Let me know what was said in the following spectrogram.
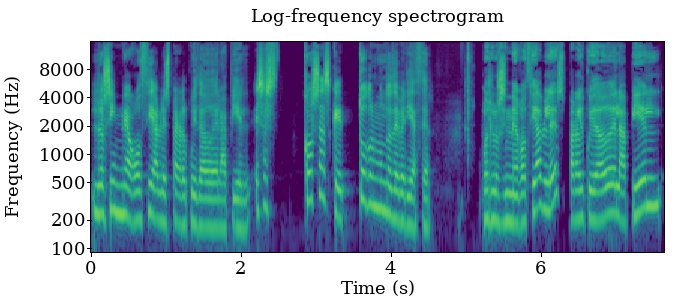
los innegociables para el cuidado de la piel? Esas cosas que todo el mundo debería hacer. Pues los innegociables para el cuidado de la piel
